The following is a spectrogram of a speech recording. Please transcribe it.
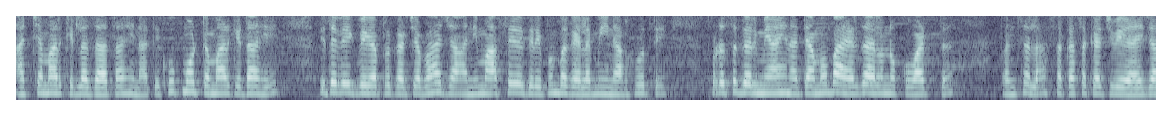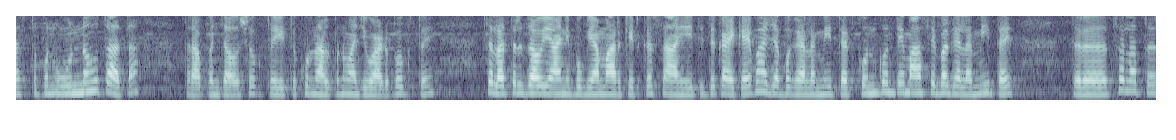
आजच्या मार्केटला जात आहे ना ते खूप मोठं मार्केट आहे. तिथे वेगवेगळ्या प्रकारच्या भाज्या आणि मासे वगैरे पण बघायला मिळणार होते. थोडंसं गरमी आहे ना त्यामुळं बाहेर जायला नको वाटतं. पण चला सकाळ सकाळची वेळ आहे जास्त पण ऊन नव्हतं आता. तर आपण जाऊ शकतो इथं कुणाल पण माझी वाट बघतोय. चला तर जाऊया आणि बघूया मार्केट कसं आहे तिथं काय काय भाज्या बघायला मिळतात कोणकोणते मासे बघायला मिळत आहेत तर चला तर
